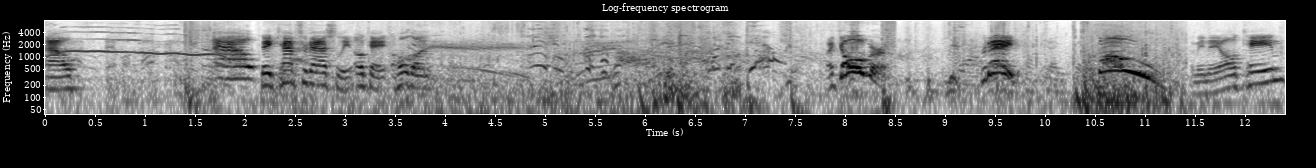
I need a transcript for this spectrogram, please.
Ow. Ow! They captured Ashley. Okay, hold on. Like over! Grenade! Boom! I mean, they all came.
